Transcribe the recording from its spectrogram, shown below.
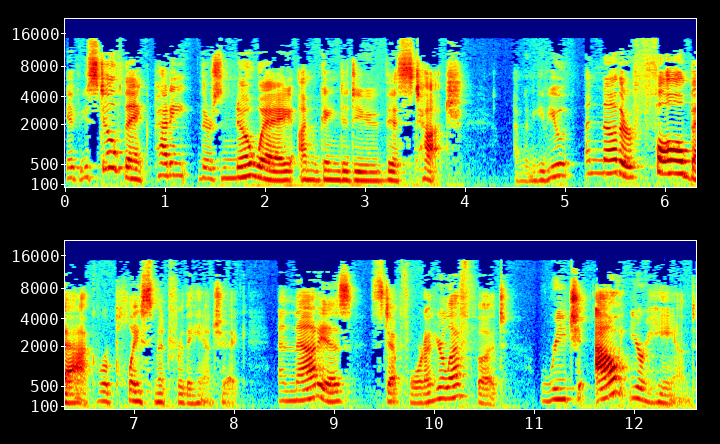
If you still think, Patti, there's no way I'm going to do this touch, I'm going to give you another fallback replacement for the handshake. And that is step forward on your left foot, reach out your hand,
